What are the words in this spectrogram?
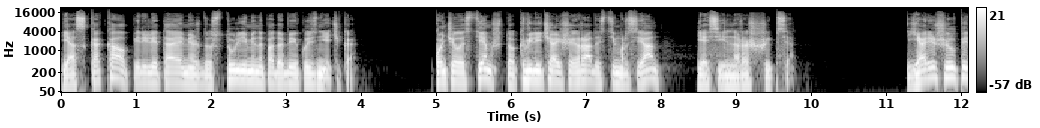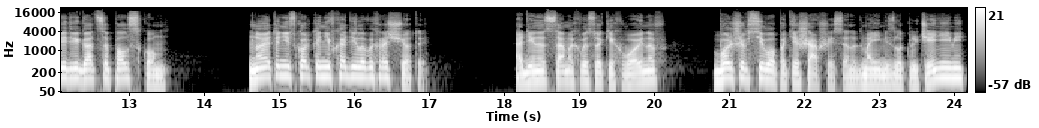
я скакал, перелетая между стульями наподобие кузнечика. Кончилось тем, что к величайшей радости марсиан я сильно расшибся. Я решил передвигаться ползком, но это нисколько не входило в их расчеты. Один из самых высоких воинов, больше всего потешавшийся над моими злоключениями,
